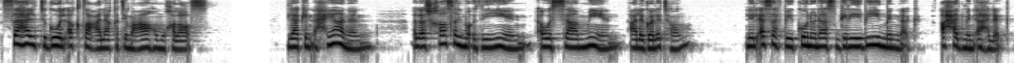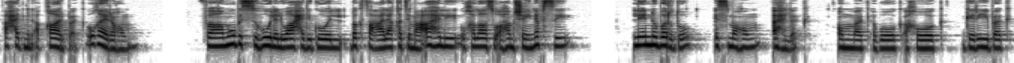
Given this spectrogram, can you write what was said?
سهل تقول أقطع علاقتي معاهم وخلاص. لكن أحيانا الأشخاص المؤذيين أو السامين على قولتهم للأسف بيكونوا ناس قريبين منك أحد من أهلك أحد من أقاربك وغيرهم. فمو بالسهولة الواحد يقول بقطع علاقتي مع أهلي وخلاص وأهم شي نفسي لأنه برضو اسمهم أهلك أمك أبوك أخوك قريبك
